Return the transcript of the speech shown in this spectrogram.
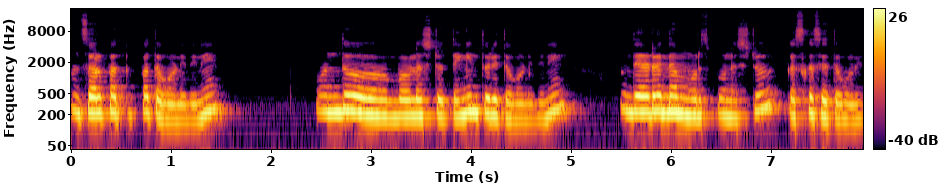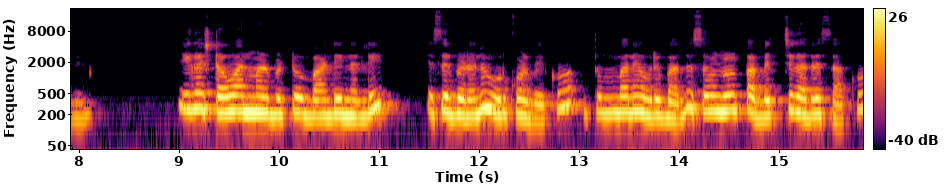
ಒಂದು ಸ್ವಲ್ಪ ತುಪ್ಪ ತೊಗೊಂಡಿದ್ದೀನಿ. ಒಂದು ಬೌಲಷ್ಟು ತೆಂಗಿನ ತುರಿ ತೊಗೊಂಡಿದ್ದೀನಿ. ಒಂದು ಎರಡರಿಂದ ಮೂರು ಸ್ಪೂನಷ್ಟು ಗಸಗಸೆ ತೊಗೊಂಡಿದ್ದೀನಿ. ಈಗ ಸ್ಟವ್ ಆನ್ ಮಾಡಿಬಿಟ್ಟು ಬಾಂಡಿನಲ್ಲಿ ಹೆಸರುಬೇಳೆನ ಹುರ್ಕೊಳ್ಬೇಕು. ತುಂಬಾ ಉರಿಬಾರ್ದು ಸ್ವಲ್ಪ ಬೆಚ್ಚಗಾದರೆ ಸಾಕು.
